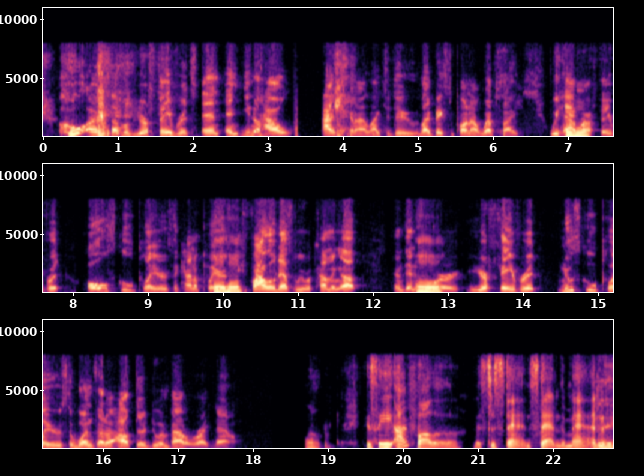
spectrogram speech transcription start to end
who are some of your favorites and and you know how isaac and i like to do like based upon our website we have Mhm. our favorite old school players the kind of players we Mhm. followed as we were coming up and then who Mhm. are your favorite new school players the ones that are out there doing battle right now well you see i follow mr stan stan the man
